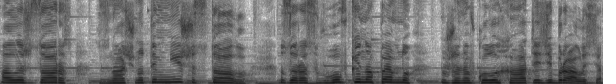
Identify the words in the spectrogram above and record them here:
Але ж зараз значно темніше стало. Зараз вовки, напевно, вже навколо хати зібралися.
